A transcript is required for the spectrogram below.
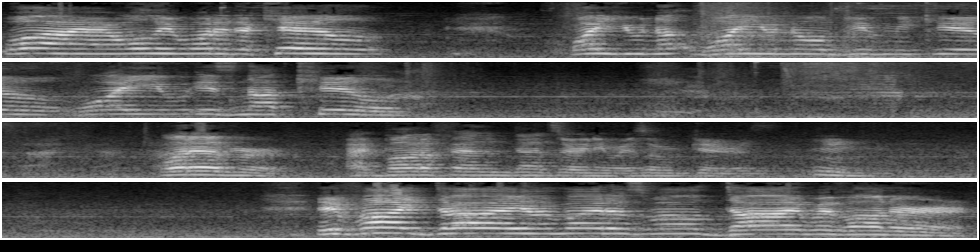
Why? I only wanted a kill. Why you not? Why you no give me kill? Why you is not kill? Whatever. I bought a Phantom Dancer anyway, so who cares? Mm. If I die, I might as well die with honor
